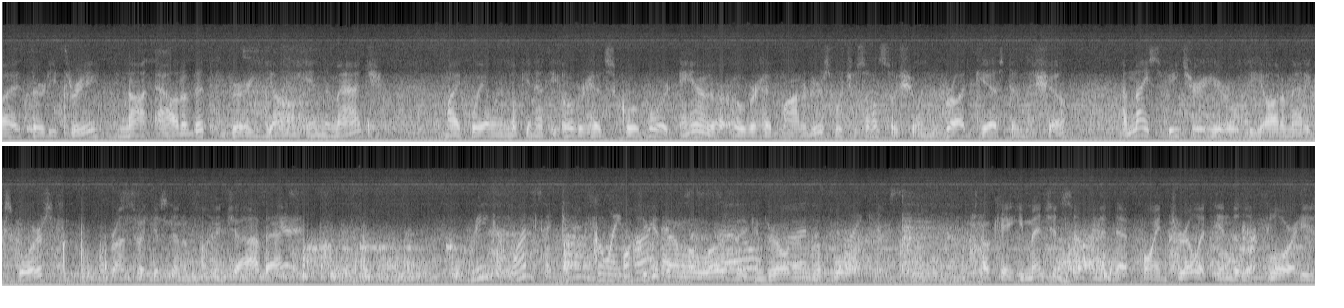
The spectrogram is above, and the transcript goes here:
by 33, not out of it, very young in the match. Mike Whalin looking at the overhead scoreboard and our overhead monitors, which is also showing the broadcast of the show. A nice feature here with the automatic scores. Brunswick has done a fine job at Riga once again going Once you get down a little low, so you can drill it into the floor. I can see. Okay, he mentioned something at that point. Drill it into the floor. He's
